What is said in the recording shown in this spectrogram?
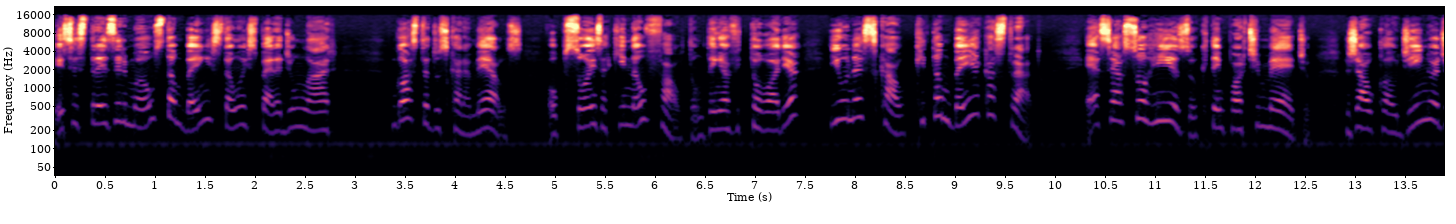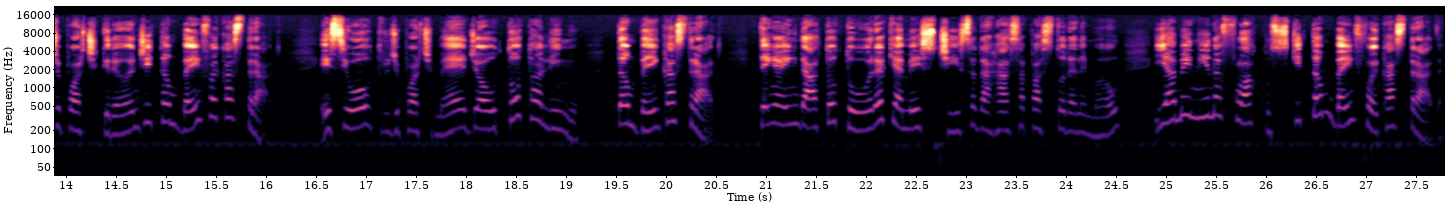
Esses três irmãos também estão à espera de um lar. Gosta dos caramelos? Opções aqui não faltam. Tem a Vitória e o Nescau, que também é castrado. Essa é a Sorriso, que tem porte médio. Já o Claudinho é de porte grande e também foi castrado. Esse outro de porte médio é o Totolinho, também castrado. Tem ainda a Totora, que é mestiça da raça pastor alemão, e a menina Flocos, que também foi castrada.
